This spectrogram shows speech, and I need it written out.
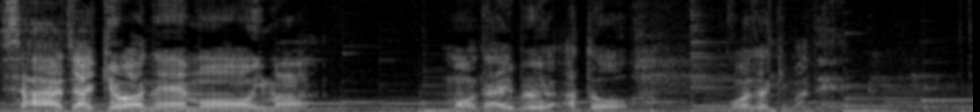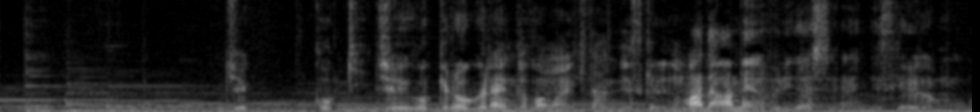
さあ、じゃあ今日はね、もう今、もうだいぶ、あと、小崎まで、10 5キ15キロぐらいのところまで来たんですけれどまだ雨は降り出してないんですけれども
